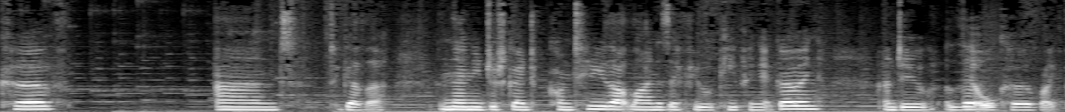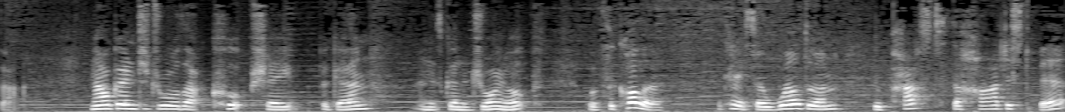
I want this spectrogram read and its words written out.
curve, and together. And then you're just going to continue that line as if you were keeping it going and do a little curve like that. Now I'm going to draw that cup shape again, and it's going to join up with the collar. Okay, so well done. You're past the hardest bit.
